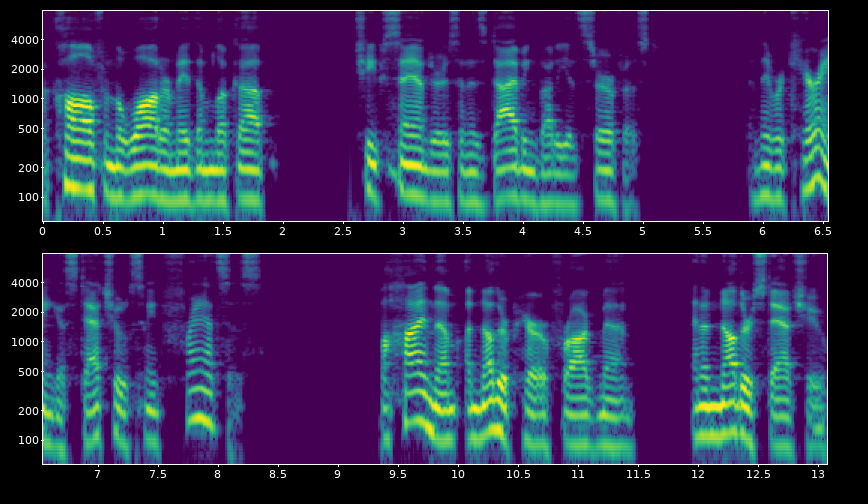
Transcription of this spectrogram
A call from the water made them look up. Chief Sanders and his diving buddy had surfaced, and they were carrying a statue of St. Francis. Behind them, another pair of frogmen and another statue.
